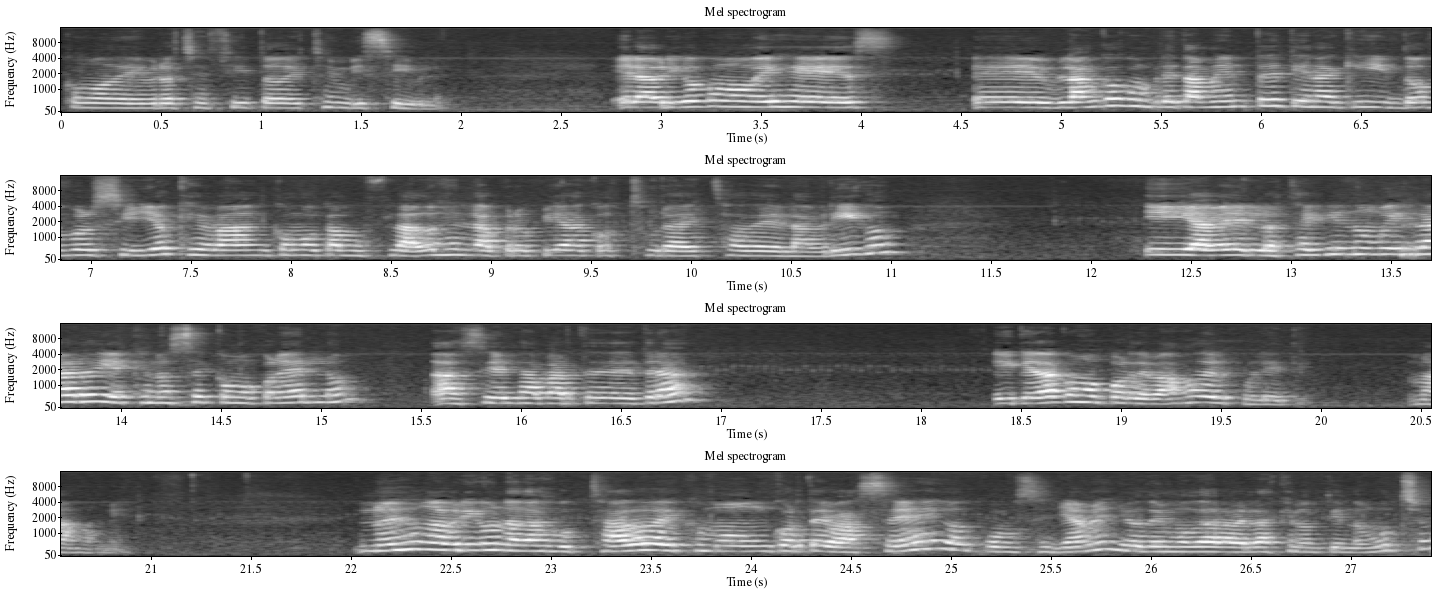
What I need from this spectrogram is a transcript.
como de brochecito de esto invisible. El abrigo como veis es eh, blanco completamente, tiene aquí dos bolsillos que van como camuflados en la propia costura esta del abrigo. Y a ver, lo estáis viendo muy raro y es que no sé cómo ponerlo, así es la parte de detrás. Y queda como por debajo del culete, más o menos. No es un abrigo nada ajustado, es como un corte base, o como se llame, yo de moda la verdad es que no entiendo mucho.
